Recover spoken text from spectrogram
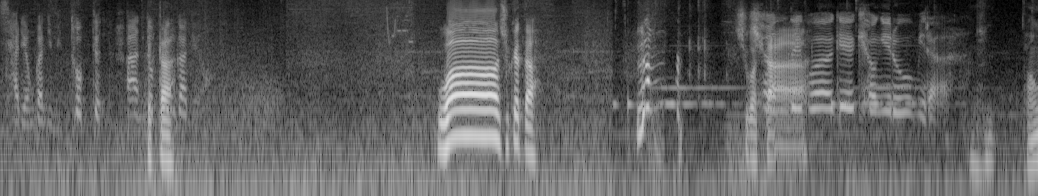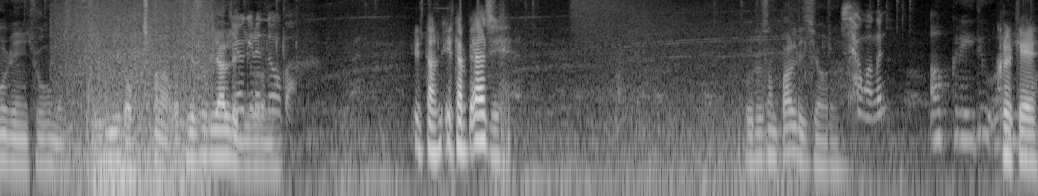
사령관님이 돕든 안 됐다. 돕든. 와 죽겠다. 으악! 죽었다. 과학의 경이로움이라. 방울뱅이 죽으면 의미가 없잖아. 어떻게 수리할래 여기는 이거는. 노바. 일단 일단 빼야지. 의료선 빨리 지어라. 상황은 업그레이드 완료. 그러게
